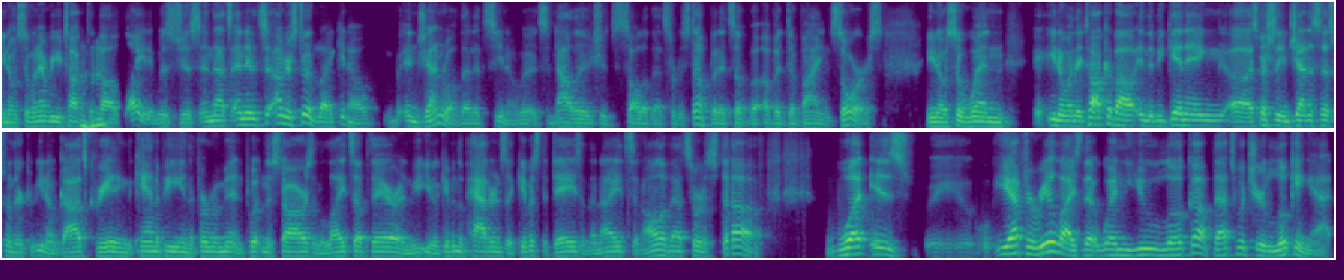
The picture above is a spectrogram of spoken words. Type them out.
you know so whenever you talked mm-hmm. about light it was just and that's and it's understood like you know in general that it's you know it's knowledge it's all of that sort of stuff but it's of, of a divine source you know so when you know when they talk about in the beginning uh, especially in genesis when they're you know god's creating the canopy and the firmament and putting the stars and the lights up there and you know given the patterns that give us the days and the nights and all of that sort of stuff what is you have to realize that when you look up that's what you're looking at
